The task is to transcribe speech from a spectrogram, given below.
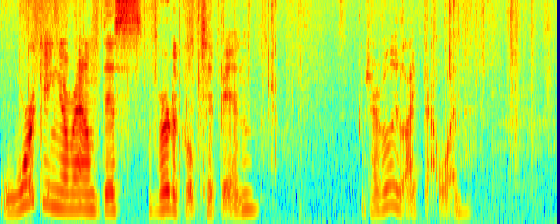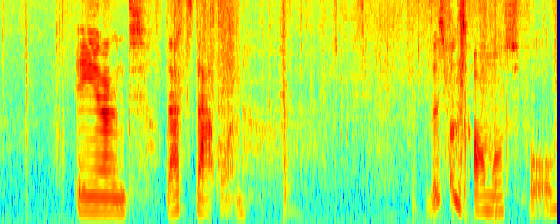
working around this vertical tip in, which I really like that one. And that's that one. This one's almost full.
